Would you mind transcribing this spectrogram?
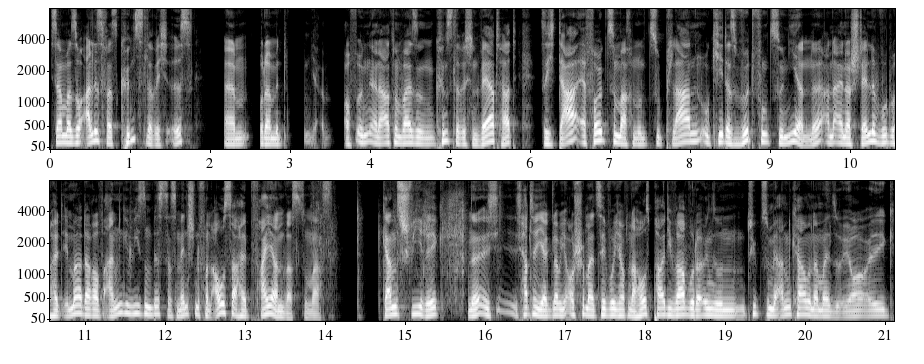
Ich sag mal so, alles, was künstlerisch ist ähm, oder mit ja, auf irgendeine Art und Weise einen künstlerischen Wert hat, sich da Erfolg zu machen und zu planen, okay, das wird funktionieren, ne? An einer Stelle, wo du halt immer darauf angewiesen bist, dass Menschen von außerhalb feiern, was du machst ganz schwierig. Ne? Ich, ich hatte ja, glaube ich, auch schon mal erzählt, wo ich auf einer Hausparty war, wo da irgend so ein Typ zu mir ankam und dann meinte so, ja, ich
